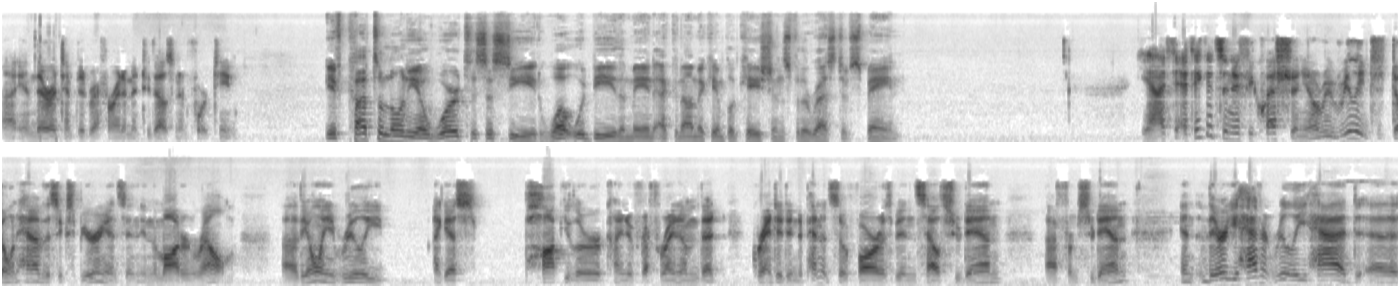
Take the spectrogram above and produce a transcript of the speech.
uh, in their attempted referendum in 2014. If Catalonia were to secede, what would be the main economic implications for the rest of Spain? Yeah, I, th- I think it's an iffy question. You know, we really just don't have this experience in, in the modern realm. Uh, the only really, I guess, popular kind of referendum that granted independence so far has been South Sudan uh, from Sudan and there you haven't really had uh,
